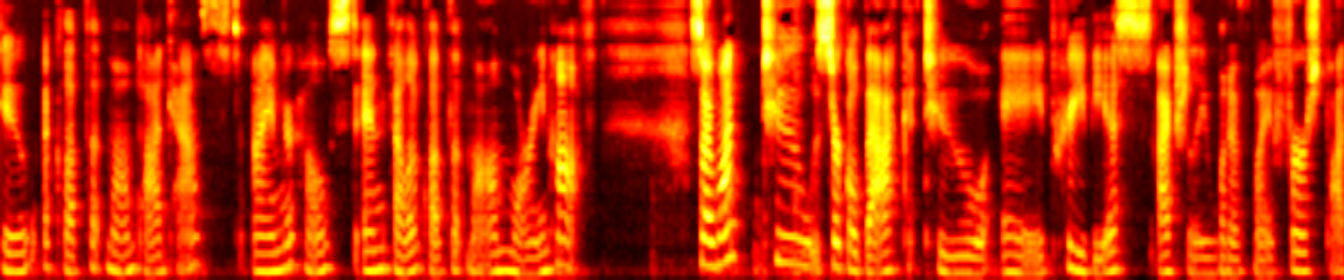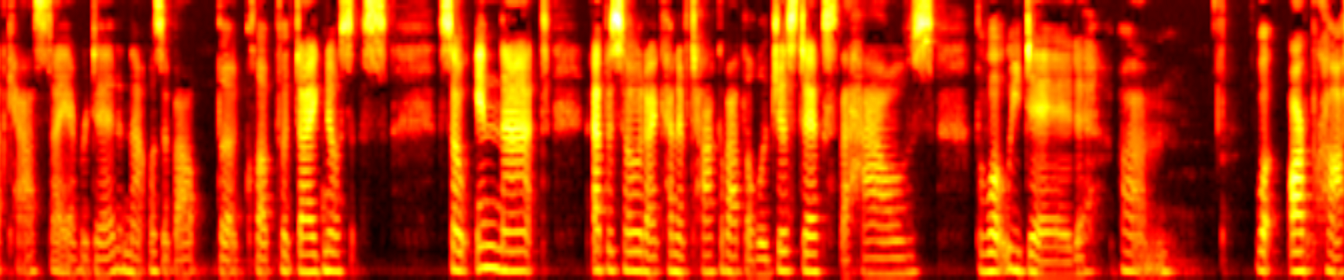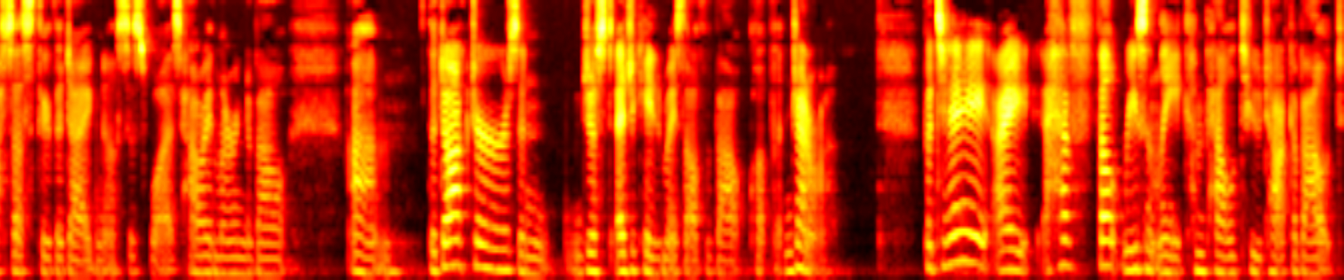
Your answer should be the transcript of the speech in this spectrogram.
to a Clubfoot Mom podcast. I am your host and fellow Clubfoot mom, Maureen Hoff. So, I want to circle back to a previous, actually, one of my first podcasts I ever did, and that was about the Clubfoot diagnosis. So, in that episode, I kind of talk about the logistics, the hows, the what we did, um, what our process through the diagnosis was, how I learned about um, the doctors and just educated myself about clubfoot in general. But today I have felt recently compelled to talk about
